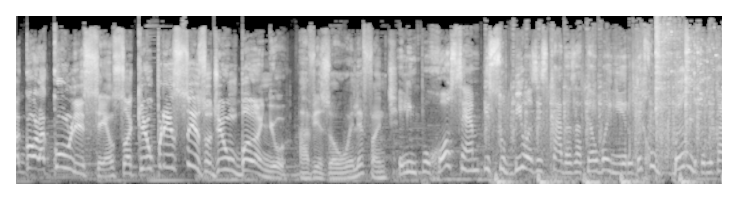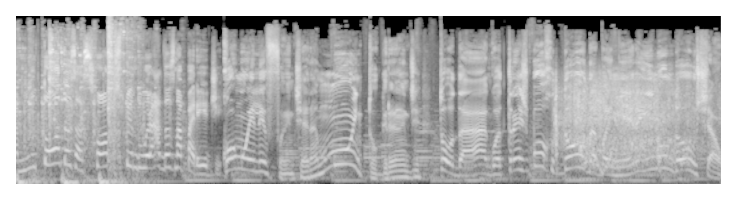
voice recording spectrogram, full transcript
Agora, com licença, que eu preciso de um banho. Avisou o elefante. Ele empurrou Sam e subiu as escadas até o banheiro, derrubando pelo caminho todas as fotos penduradas na parede. Como o elefante era muito grande, toda a água transbordou da banheira e inundou o chão.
